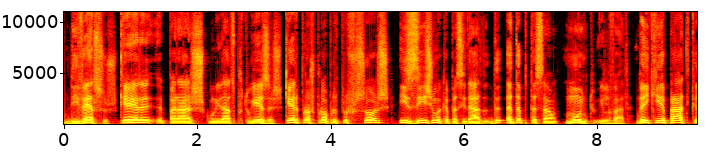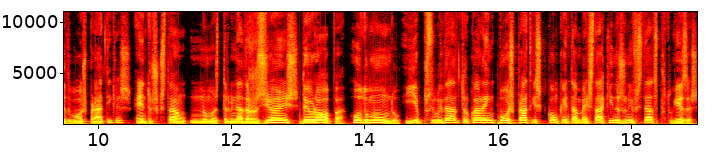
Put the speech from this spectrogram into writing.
diversos, quer para as comunidades portuguesas, quer para os próprios professores exige uma capacidade de adaptação muito elevada. Daí que a prática de boas práticas entre os que estão numa determinadas regiões da Europa ou do mundo e a possibilidade de trocarem boas práticas com quem também está aqui nas universidades portuguesas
